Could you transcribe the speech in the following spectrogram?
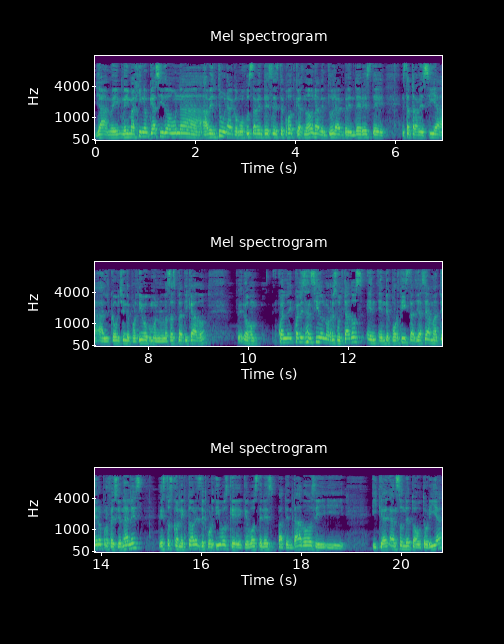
Ya, me, imagino que ha sido una aventura, como justamente es este podcast, ¿no? Una aventura emprender este, esta travesía al coaching deportivo, como nos has platicado. Pero, ¿cuáles han sido los resultados en, deportistas, ya sea amateur o profesionales, estos conectores deportivos que, vos tenés patentados y, y que son de tu autoría?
